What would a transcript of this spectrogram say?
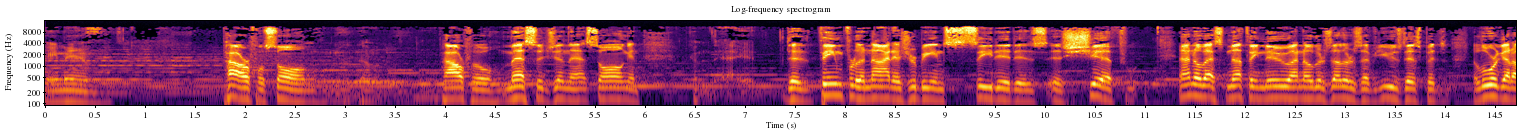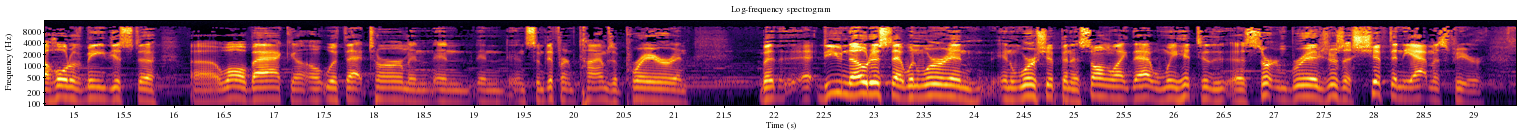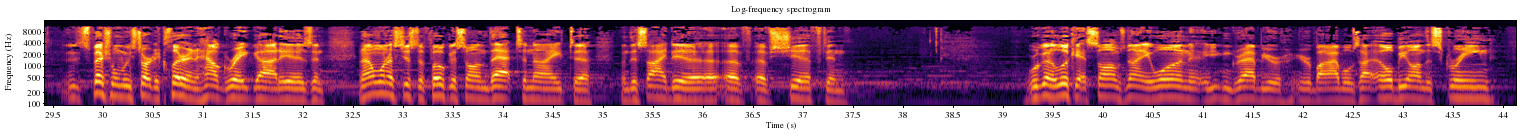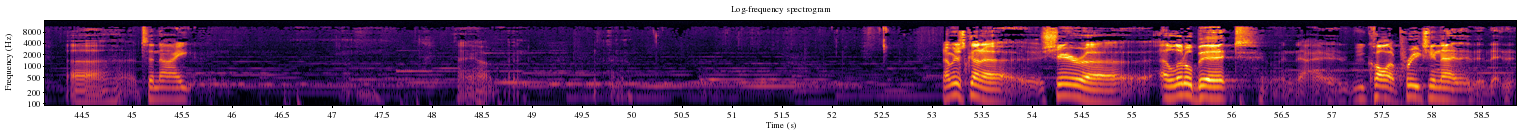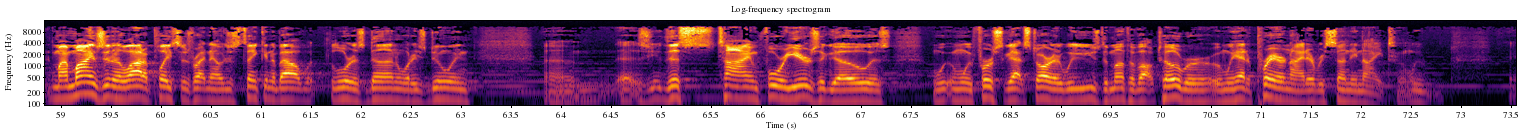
Amen. Powerful song. Powerful message in that song. And the theme for the night as you're being seated is, is shift. And I know that's nothing new. I know there's others have used this, but the Lord got a hold of me just a, a while back uh, with that term and, and, and, and some different times of prayer. And, but uh, do you notice that when we're in, in worship in a song like that, when we hit to the, a certain bridge, there's a shift in the atmosphere, especially when we start declaring how great God is. And, and I want us just to focus on that tonight, uh, this idea of, of shift. And we're going to look at Psalms 91. You can grab your, your Bibles. It'll be on the screen uh, tonight. I'm just going to share a, a little bit. You call it preaching. I, my mind's in a lot of places right now, just thinking about what the Lord has done, and what He's doing. Um, you, this time four years ago, is when we first got started, we used the month of October, and we had a prayer night every Sunday night, and we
